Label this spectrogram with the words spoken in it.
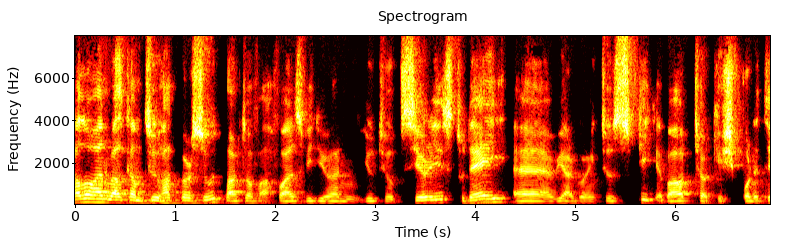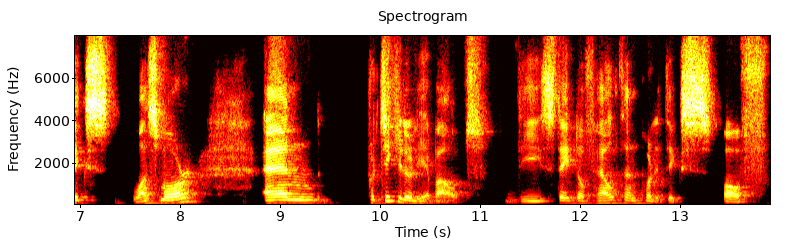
Hello and welcome to Hot Pursuit, part of Ahval's video and YouTube series. Today, uh, we are going to speak about Turkish politics once more, and particularly about the state of health and politics of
